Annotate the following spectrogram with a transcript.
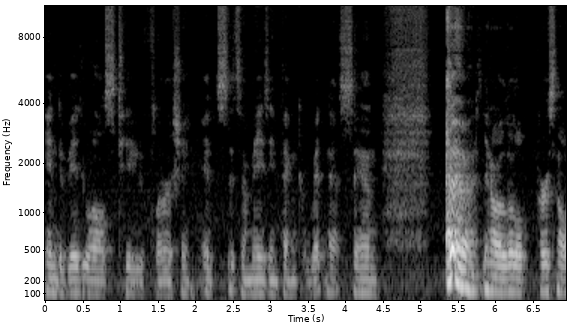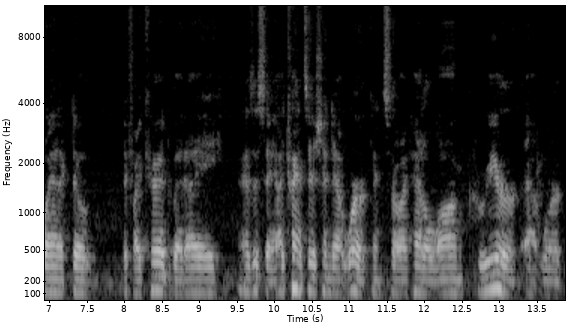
individuals to flourishing. It's it's an amazing thing to witness. And you know, a little personal anecdote, if I could, but I, as I say, I transitioned at work, and so I've had a long career at work,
